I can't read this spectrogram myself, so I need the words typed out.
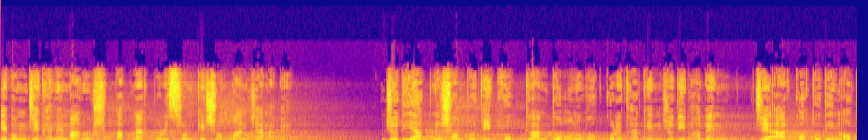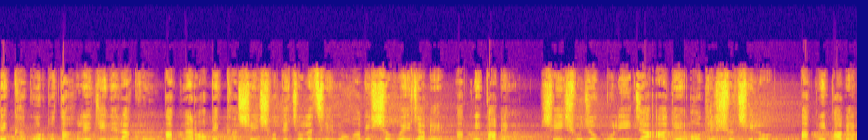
এবং যেখানে মানুষ আপনার পরিশ্রমকে সম্মান জানাবে। যদি আপনি সম্প্রতি খুব ক্লান্ত অনুভব করে থাকেন, যদি ভাবেন যে আর কতদিন অপেক্ষা করব, তাহলে জেনে রাখুন, আপনার অপেক্ষা শেষ হতে চলেছে, মহাবিশ্ব হয়ে যাবে, আপনি পাবেন। সেই সুযোগগুলি যা আগে অদৃশ্য ছিল, আপনি পাবেন।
